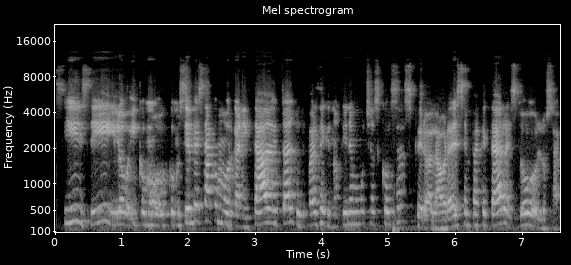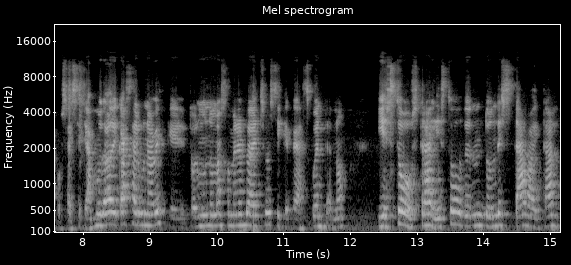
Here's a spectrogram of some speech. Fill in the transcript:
Sí, sí, y, lo, y como, como, siempre está como organizado y tal, tú te parece que no tiene muchas cosas, pero a la hora de desempaquetar, esto, lo, o sea, si te has mudado de casa alguna vez, que todo el mundo más o menos lo ha hecho, sí que te das cuenta, ¿no? Y esto, ostras, ¿y esto dónde estaba y tal?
